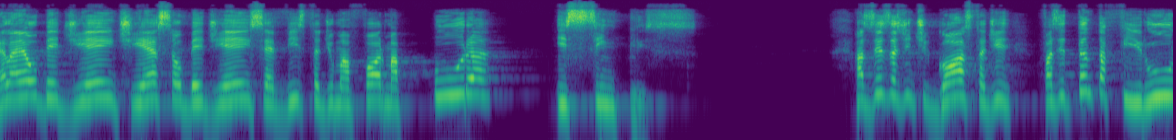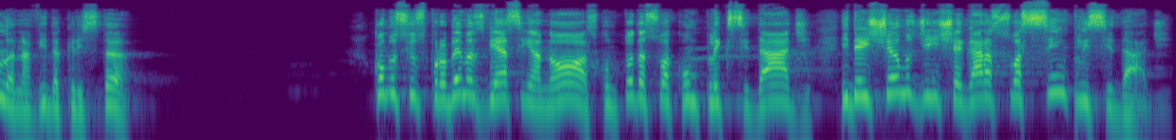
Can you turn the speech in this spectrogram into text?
Ela é obediente e essa obediência é vista de uma forma pura e simples. Às vezes a gente gosta de fazer tanta firula na vida cristã, como se os problemas viessem a nós com toda a sua complexidade e deixamos de enxergar a sua simplicidade.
